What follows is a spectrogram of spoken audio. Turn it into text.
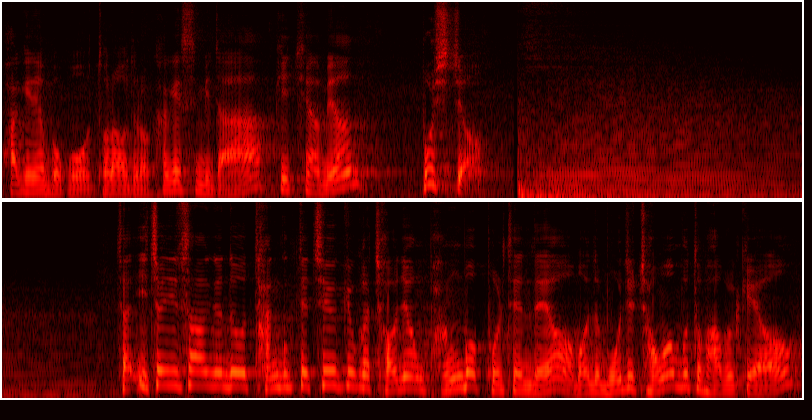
확인해 보고 돌아오도록 하겠습니다. PT 하면 보시죠. 자, 2024학년도 단국대 체육교과 전형 방법 볼 텐데요. 먼저 모집 정원부터 봐볼게요.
